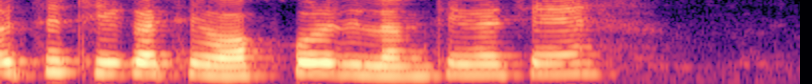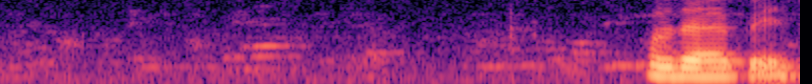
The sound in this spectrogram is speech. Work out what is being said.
আচ্ছা ঠিক আছে অফ করে দিলাম ঠিক আছে? খুদা হাফেজ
